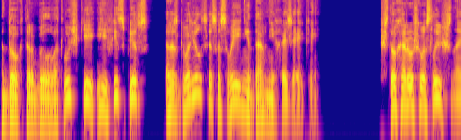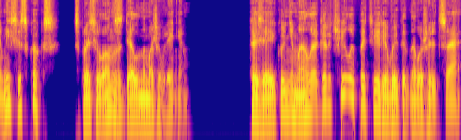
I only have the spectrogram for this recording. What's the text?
Доктор был в отлучке, и Фитспирс разговорился со своей недавней хозяйкой. «Что хорошего слышно, миссис Кокс?» — спросил он сделанным оживлением. Хозяйку немало огорчила потеря выгодного жильца,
